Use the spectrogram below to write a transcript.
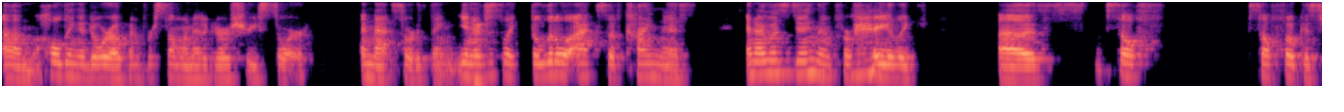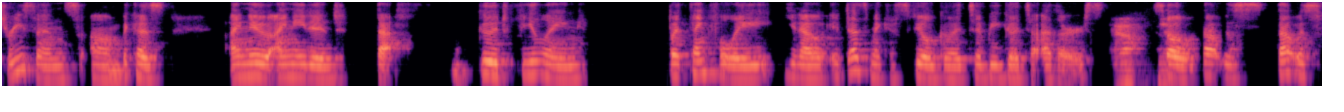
um, holding a door open for someone at a grocery store and that sort of thing, you know, just like the little acts of kindness. And I was doing them for very like uh, self self-focused reasons um, because I knew I needed that good feeling. But thankfully, you know, it does make us feel good to be good to others. Yeah. yeah. So that was that was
